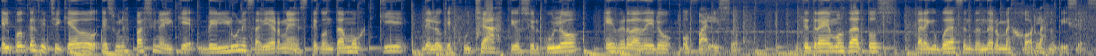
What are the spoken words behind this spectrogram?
El podcast de Chequeado es un espacio en el que de lunes a viernes te contamos qué de lo que escuchaste o circuló es verdadero o falso. te traemos datos para que puedas entender mejor las noticias.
